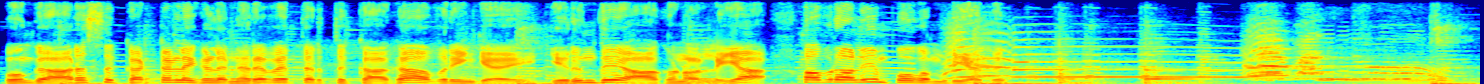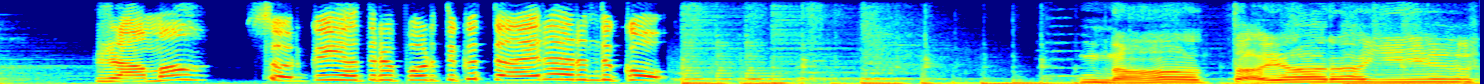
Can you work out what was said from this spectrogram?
உங்க அரசு கட்டளைகளை நிறைவேற்றுறதுக்காக அவர் இங்க இருந்தே ஆகணும் இல்லையா? அவராலையும் போக முடியாது. ராமா சொர்க்க யாத்திரை போறதுக்கு தயாரா இருந்துக்கோ. நான் தயாரா இல்-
